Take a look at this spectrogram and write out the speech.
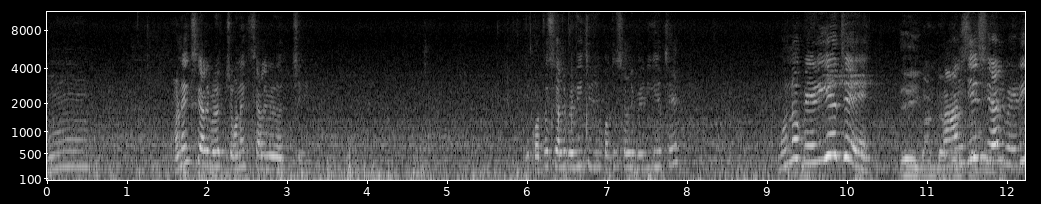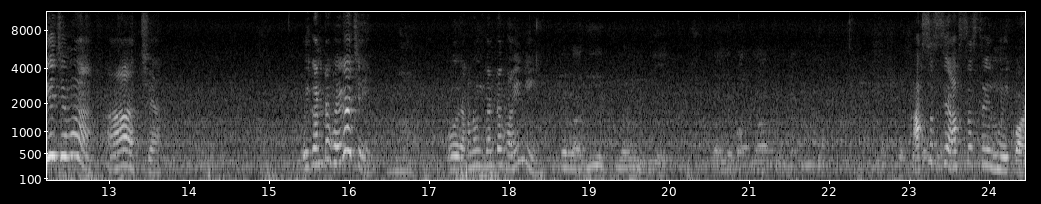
হুম অনেক শিয়াল বেরোচ্ছে অনেক শিয়াল বেরোচ্ছে। কত শিয়াল বেরিয়েছে যে কত শিয়াল বেরিয়েছে? মনে বেরিয়েছে? এই গানটা দিয়ে শিয়াল বেরিয়েছে মা? আচ্ছা। ওই গানটা হয়ে গেছে? ও এখন ওই গানটা হয়নি? করে আস্তে আস্তে আস্তে আস্তে ওই কর।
